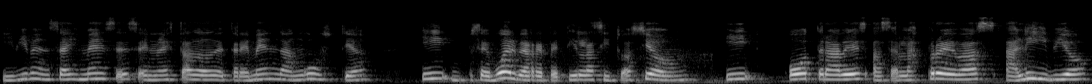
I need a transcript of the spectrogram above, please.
y viven seis meses en un estado de tremenda angustia y se vuelve a repetir la situación y otra vez hacer las pruebas, alivio,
